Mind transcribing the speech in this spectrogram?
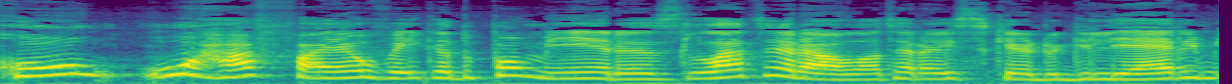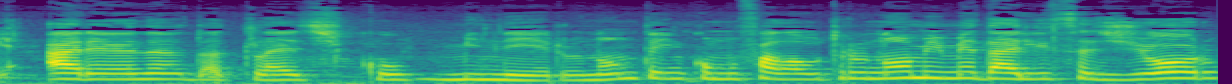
com o Rafael Veiga do Palmeiras, lateral, lateral esquerdo, Guilherme Arana do Atlético Mineiro. Não tem como falar outro nome, medalhista de ouro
